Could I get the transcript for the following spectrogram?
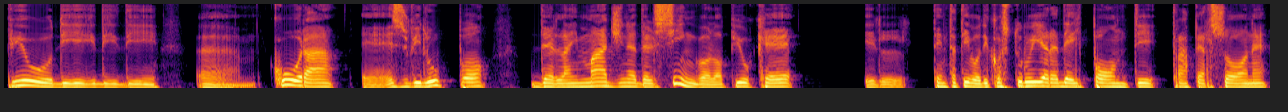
più di, di- di, ehm, cura e sviluppo della immagine del singolo, più che il tentativo di costruire dei ponti tra persone.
